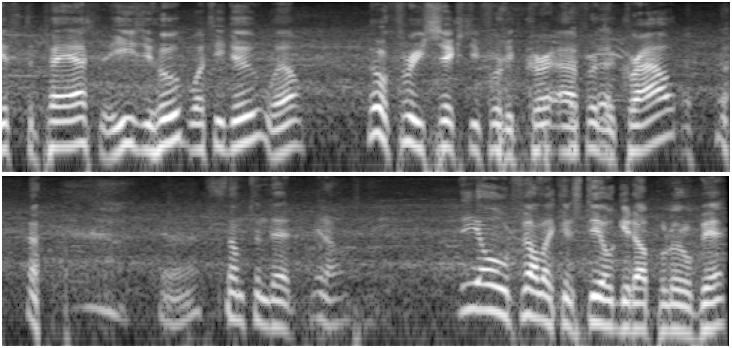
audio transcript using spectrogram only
Gets the pass, the easy hoop. What's he do? Well, little 360 for the uh, for the crowd. yeah, something that you know, the old fella can still get up a little bit.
